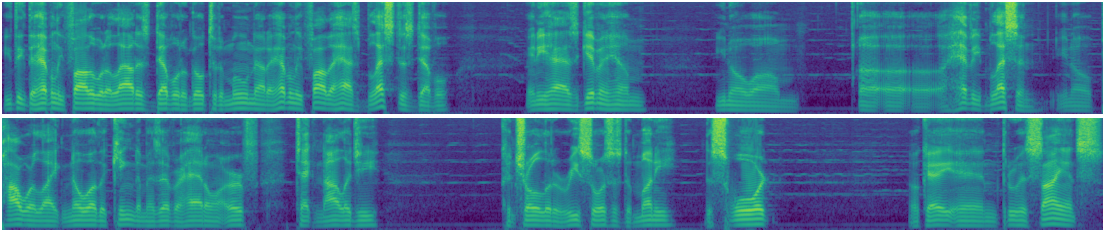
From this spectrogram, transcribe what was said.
You think the heavenly Father would allow this devil to go to the moon? Now the heavenly Father has blessed this devil, and he has given him, you know, um, a, a, a heavy blessing. You know, power like no other kingdom has ever had on earth. Technology control of the resources, the money, the sword. Okay, and through his science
